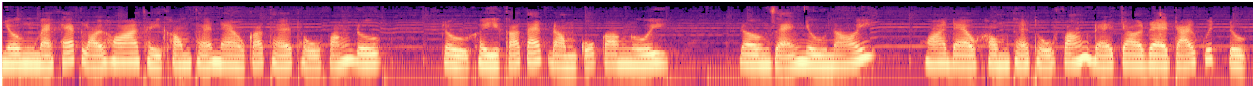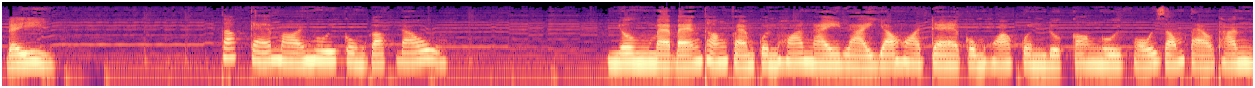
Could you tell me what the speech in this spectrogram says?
Nhưng mà khác loại hoa thì không thể nào có thể thụ phấn được, trừ khi có tác động của con người. Đơn giản như nói, hoa đào không thể thủ phấn để cho ra trái quýt được đi. Tất cả mọi người cùng gật đầu. Nhưng mà bản thân Phạm Quỳnh Hoa này lại do hoa trà cùng hoa quỳnh được con người phổi giống tạo thành,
